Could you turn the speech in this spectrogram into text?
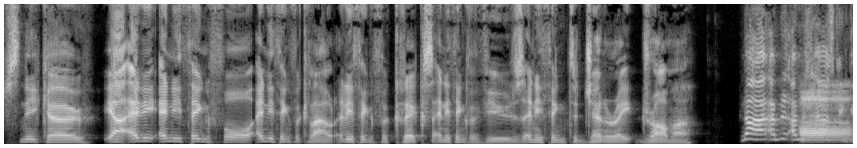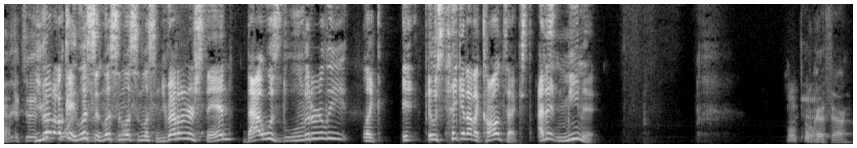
Sneako. Yeah, any anything for anything for clout, anything for clicks, anything for views, anything to generate drama. No, I'm, I'm just Uh, asking. It's, it's You got a okay. Listen, listen, listen, listen. You got to understand that was literally like it, it was taken out of context. I didn't mean it. Okay. Okay, fair.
